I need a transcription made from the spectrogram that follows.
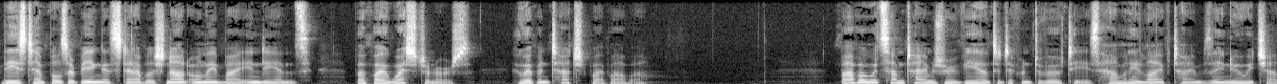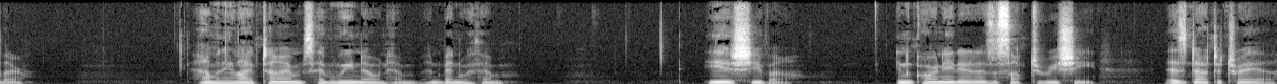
These temples are being established not only by Indians, but by Westerners who have been touched by Baba. Baba would sometimes reveal to different devotees how many lifetimes they knew each other. How many lifetimes have we known him and been with him? He is Shiva, incarnated as a Saptarishi, as Dattatreya,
